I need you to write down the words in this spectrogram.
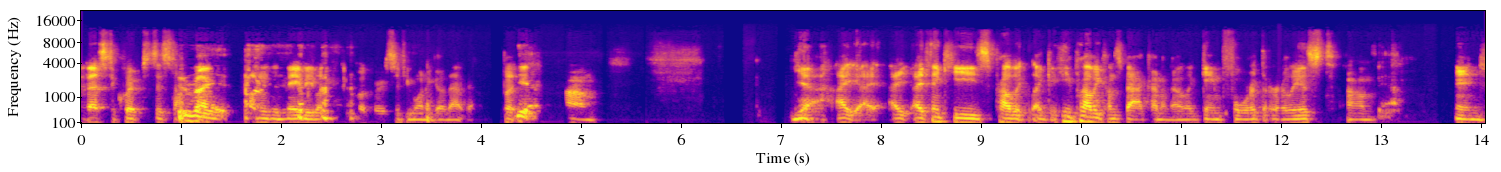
the best equipped to stop, Right. other than maybe like the Clippers, if you want to go that route. But Yeah. um, yeah, I, I, I- think he's probably like he probably comes back. I don't know, like game four at the earliest. Um, Yeah. And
